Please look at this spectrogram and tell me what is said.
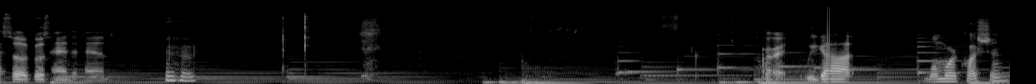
so it goes hand in hand. Mm-hmm. All right, we got one more question.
